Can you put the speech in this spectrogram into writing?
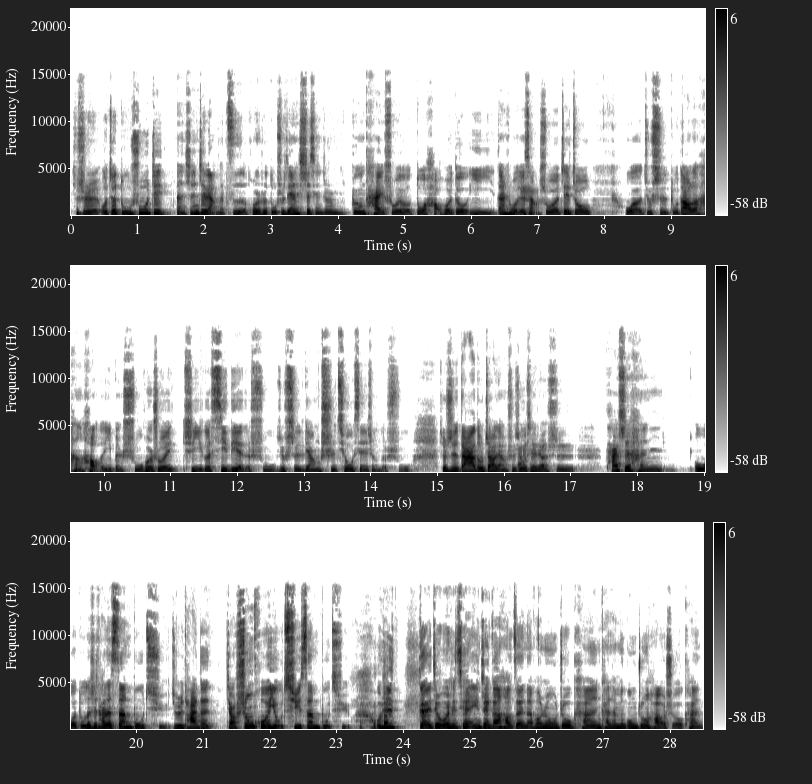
就是我觉得读书这本身这两个字，或者说读书这件事情，就是不用太说有多好或者都有意义。但是我就想说，这周我就是读到了很好的一本书，或者说是一个系列的书，就是梁实秋先生的书。就是大家都知道梁实秋先生是。他是很，我读的是他的三部曲，就是他的叫《生活有趣三部曲》。我是 对，就我是前一阵刚好在南方人物周刊看他们公众号的时候看，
